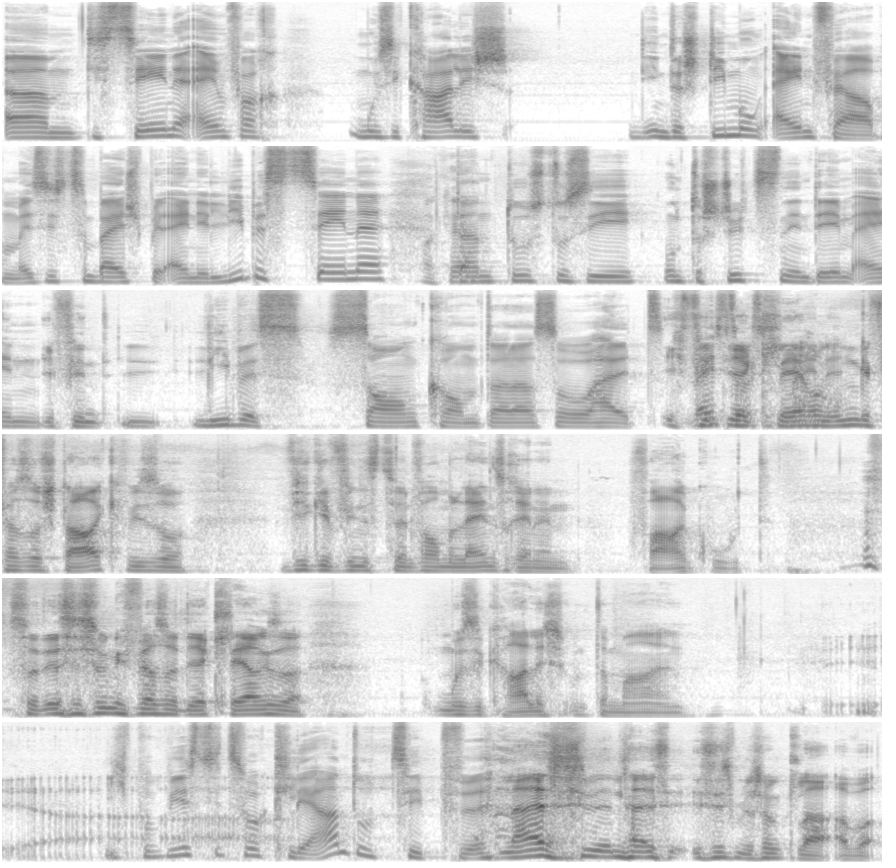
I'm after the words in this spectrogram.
ähm, die Szene einfach musikalisch in der Stimmung einfärben. Es ist zum Beispiel eine Liebesszene, Okay. dann tust du sie unterstützen, indem ein Ich find- Liebessong kommt oder so halt. Ich finde die Erklärung ungefähr so stark wie so, wie gewinnst du ein Formel-1-Rennen? Fahr gut. So, das ist ungefähr so die Erklärung, so musikalisch untermalen. Ich probiere es dir zu erklären, du Zipfel. Nein, es ist, mir- nein, es ist mir schon klar, aber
